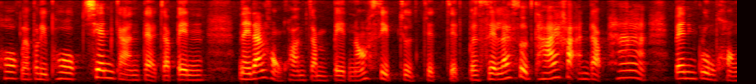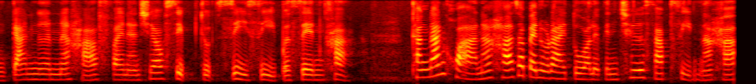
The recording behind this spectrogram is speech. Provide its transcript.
โภคและบริโภค เช่นกันแต่จะเป็นในด้านของความจำเป็นเนาะ 10.77%และสุดท้ายค่ะ อันดับ 5 เป็นกลุ่มของการเงินนะคะ financial 10.44%ค่ะ ทางด้านขวานะคะจะเป็นรายตัวเลยเป็นชื่อทรัพย์สินนะคะ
